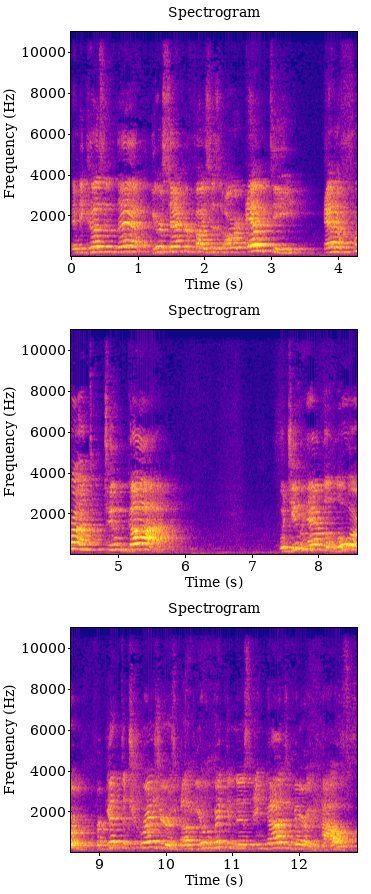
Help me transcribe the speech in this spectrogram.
And because of that, your sacrifices are empty and affront to God. Would you have the Lord forget the treasures of your wickedness in God's very house?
